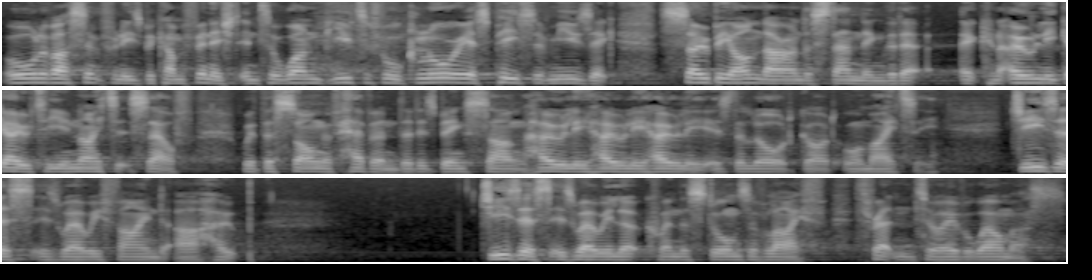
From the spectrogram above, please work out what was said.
All of our symphonies become finished into one beautiful, glorious piece of music, so beyond our understanding that it, it can only go to unite itself with the song of heaven that is being sung Holy, holy, holy is the Lord God Almighty. Jesus is where we find our hope. Jesus is where we look when the storms of life threaten to overwhelm us.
